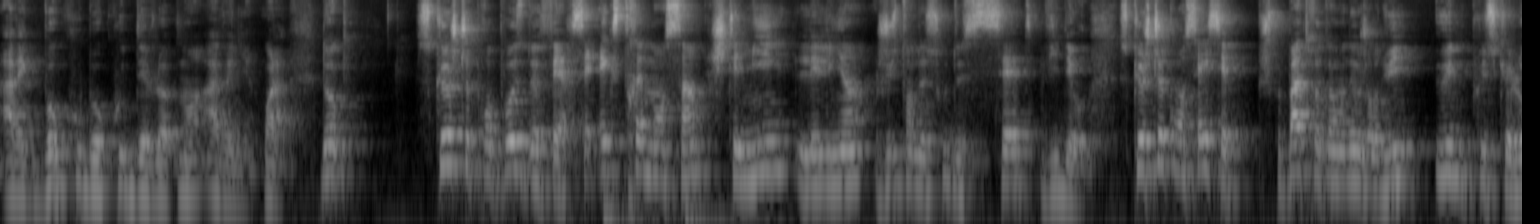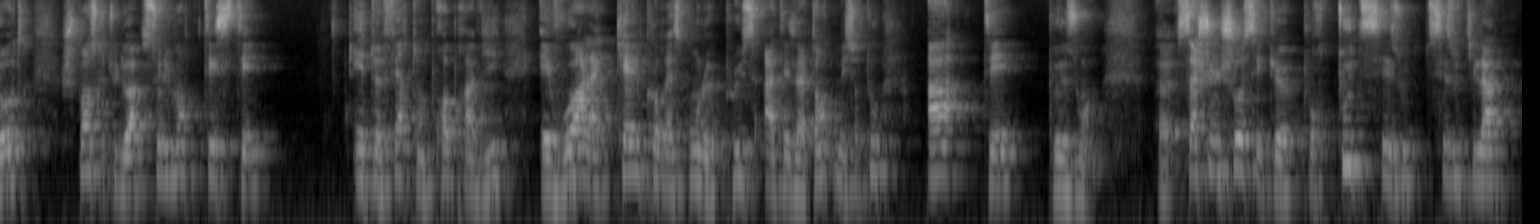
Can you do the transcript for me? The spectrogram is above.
avec beaucoup, beaucoup de développement à venir. Voilà. Donc, ce que je te propose de faire, c'est extrêmement simple. Je t'ai mis les liens juste en dessous de cette vidéo. Ce que je te conseille, c'est, je ne peux pas te recommander aujourd'hui une plus que l'autre. Je pense que tu dois absolument tester et te faire ton propre avis et voir laquelle correspond le plus à tes attentes, mais surtout à tes besoins. Euh, sache une chose, c'est que pour tous ces, ces outils-là,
